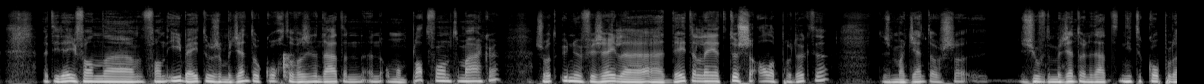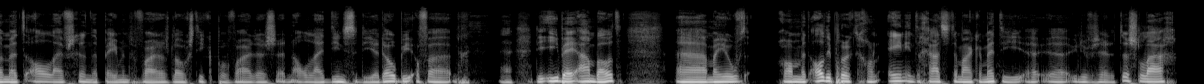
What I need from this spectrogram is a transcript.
het idee van, uh, van eBay toen ze Magento kochten was inderdaad een, een, om een platform te maken. Een soort universele uh, data layer tussen alle producten. Dus Magento, dus je hoeft Magento inderdaad niet te koppelen met allerlei verschillende payment providers, logistieke providers en allerlei diensten die Adobe of uh, die eBay aanbood. maar je hoeft gewoon met al die producten gewoon één integratie te maken met die universele tussenlaag.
